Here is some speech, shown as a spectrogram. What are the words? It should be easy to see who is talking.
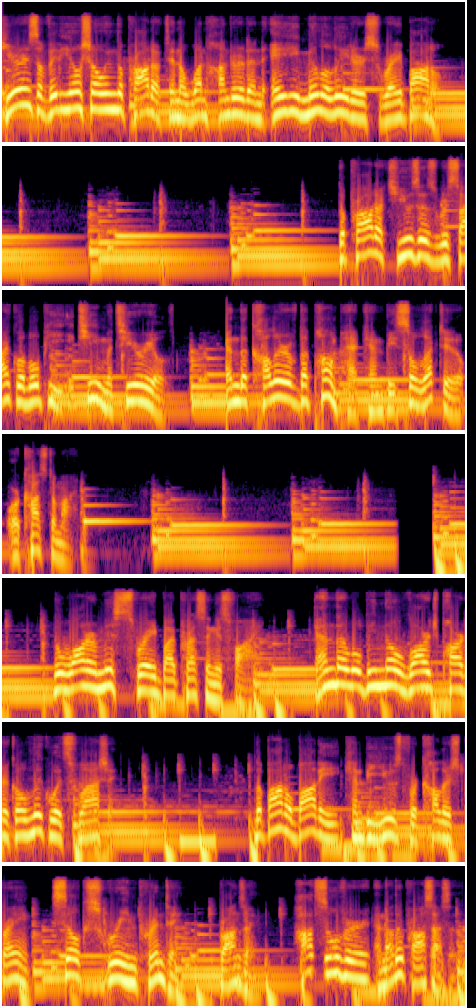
Speaker 1: Here is a video showing the product in a 180 milliliter spray bottle. The product uses recyclable PET materials, and the color of the pump head can be selected or customized. The water mist sprayed by pressing is fine, and there will be no large particle liquid splashing. The bottle body can be used for color spraying, silk screen printing, bronzing, hot silver, and other processes.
